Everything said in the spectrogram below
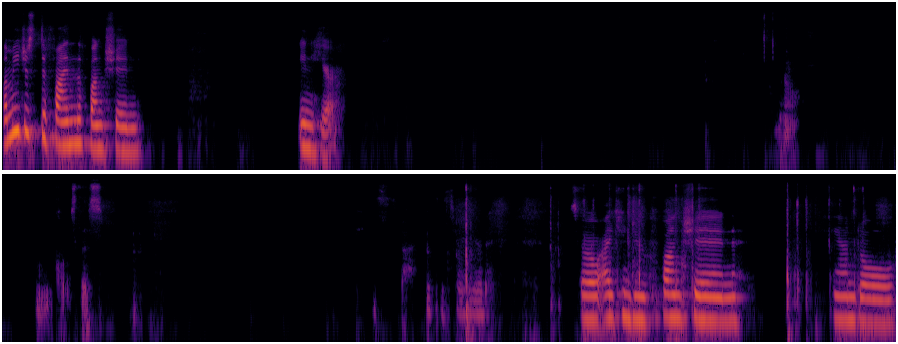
Let me just define the function in here. No. Let me close this. This is so weird. So I can do function handle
